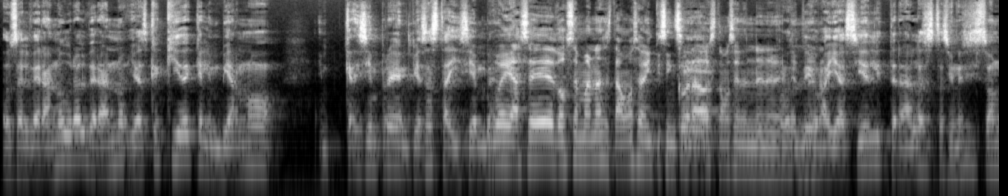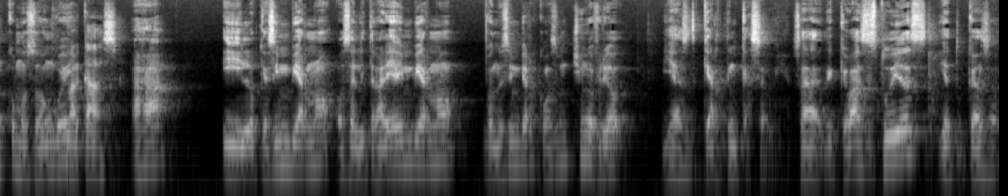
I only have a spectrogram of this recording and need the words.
O sea, el verano dura el verano. Ya es que aquí de que el invierno casi siempre empieza hasta diciembre. Güey, hace dos semanas estábamos a 25 grados, estamos en... en, Por eso te digo, allá sí es literal, las estaciones sí son como son, güey. Marcadas. Ajá. Y lo que es invierno, o sea, literal ya invierno, cuando es invierno, como hace un chingo de frío, ya es quedarte en casa, güey. O sea, de que vas, estudias y a tu casa.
